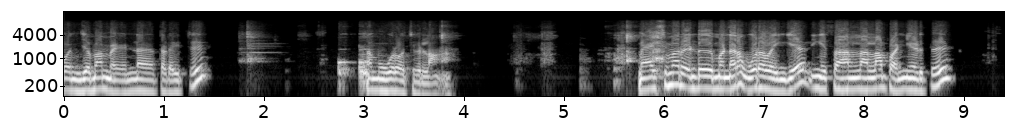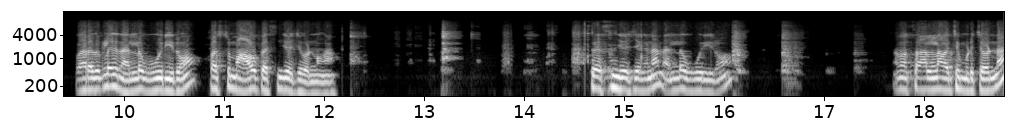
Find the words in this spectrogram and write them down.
கொஞ்சமாக எண்ணெய் தடவிட்டு நம்ம ஊற வச்சுக்கலாம். மேக்ஸிமம் ரெண்டு மணி நேரம் ஊற வைங்க. நீங்கள் சால்னாலாம் பண்ணி எடுத்து வரதுக்குள்ள நல்லா ஊறிடும் ஃபர்ஸ்ட் மாவு பிசைஞ்சு வச்சுக்கணுங்க. பிசைஞ்சு வச்சிங்கன்னா நல்லா ஊறிடும் நம்ம சால்லாம் வச்சு முடிச்ச உடனே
